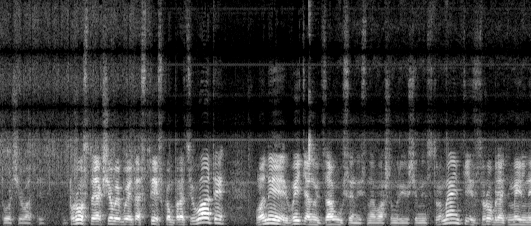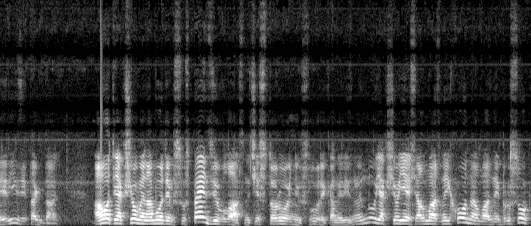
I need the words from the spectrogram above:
сточувати. Просто якщо ви будете з тиском працювати, вони витягнуть завусеність на вашому ріжучому інструменті, зроблять мильний різ і так далі. А от якщо ми наводимо суспензію власну чи сторонню з луриками різними, ну якщо є алмазний хон, алмазний брусок,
